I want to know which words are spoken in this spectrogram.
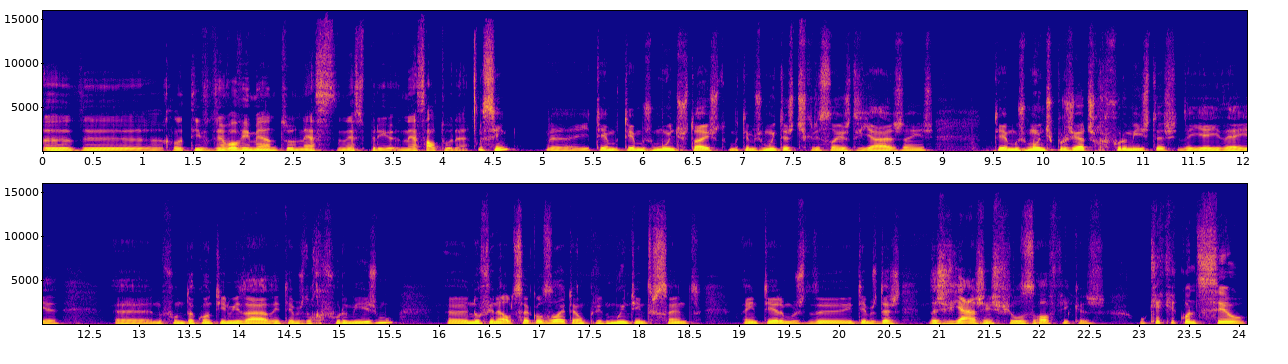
uh, de relativo desenvolvimento nesse, nesse período, nessa altura. Sim, uh, e tem, temos muitos textos, temos muitas descrições de viagens, temos muitos projetos reformistas, daí a ideia, no fundo, da continuidade em termos do reformismo. no final do século XVIII é um período muito interessante em termos, de, em termos das, das viagens filosóficas o que é que aconteceu,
